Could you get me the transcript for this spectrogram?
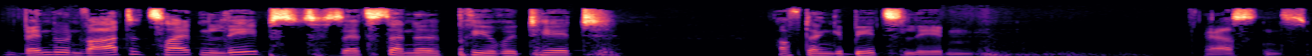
wenn du in Wartezeiten lebst, setz deine Priorität auf dein Gebetsleben. Erstens.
